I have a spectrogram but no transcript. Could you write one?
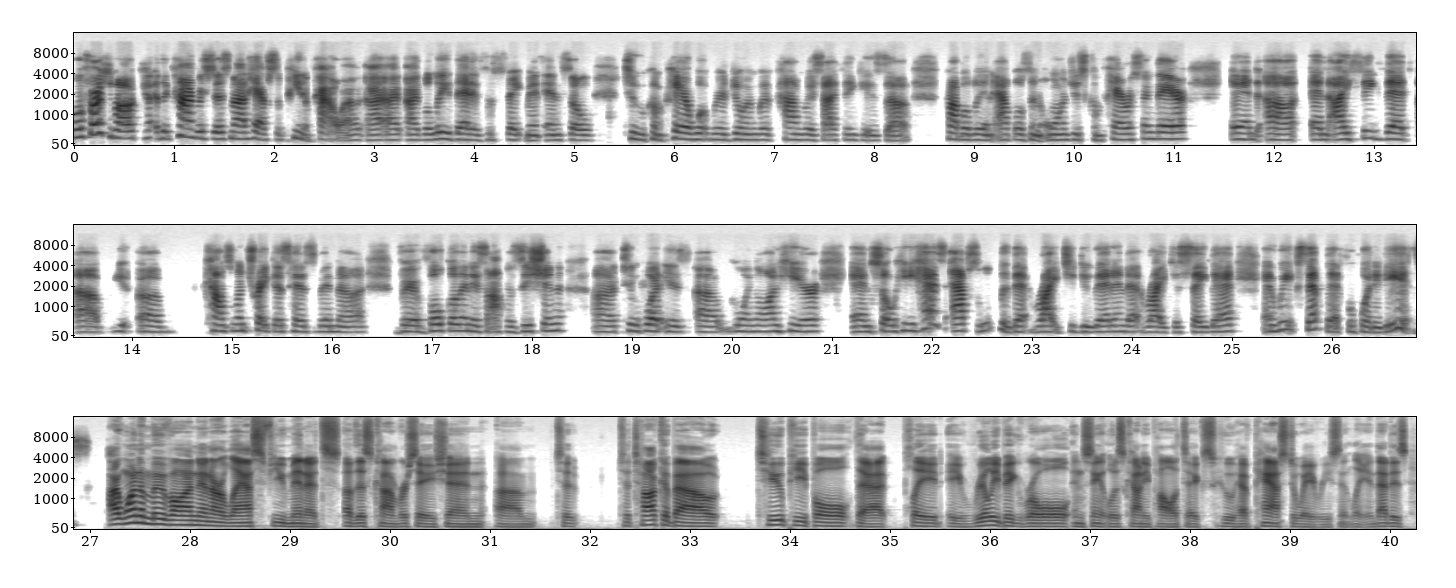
Well, first of all, the Congress does not have subpoena power. I, I, I, believe that is a statement. And so to compare what we're doing with Congress, I think is uh, probably an apples and oranges comparison there. And uh, and I think that uh, uh Councilman Trakas has been uh, very vocal in his opposition uh, to what is uh, going on here. And so he has absolutely that right to do that and that right to say that. And we accept that for what it is. I want to move on in our last few minutes of this conversation um, to, to talk about two people that played a really big role in St. Louis County politics who have passed away recently. And that is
